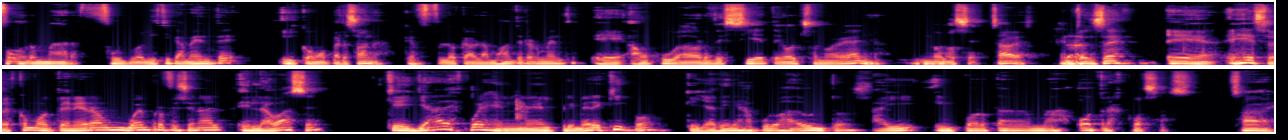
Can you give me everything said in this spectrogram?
formar futbolísticamente y como persona, que es lo que hablamos anteriormente, eh, a un jugador de 7, 8, 9 años. No lo sé, ¿sabes? Entonces, eh, es eso, es como tener a un buen profesional en la base que ya después en el primer equipo, que ya tienes a puros adultos, ahí importan más otras cosas. ¿Sabes?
